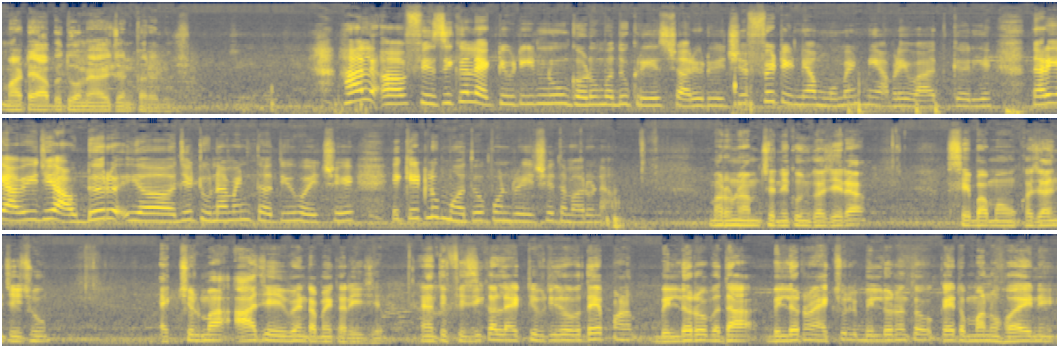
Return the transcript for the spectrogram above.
માટે આ બધું અમે આયોજન કરેલું છે. હાલ ફિઝિકલ એક્ટિવિટીનું ઘણું બધું ક્રેઝ ચાલી રહ્યું છે. ફિટ ઇન્ડિયા મુવમેન્ટની આપણે વાત કરીએ ત્યારે આવી જે આઉટડોર જે ટુર્નામેન્ટ થતી હોય છે એ કેટલું મહત્ત્વપૂર્ણ રહે છે? તમારું નામ? મારું નામ છે નિકુંજ ગજેરા. સેબામાં હું ખજાનચી છું. એકચ્યુઅલમાં આ જે ઇવેન્ટ અમે કરી છે એનાથી ફિઝિકલ એક્ટિવિટીઓ વધે પણ બિલ્ડરો બધા બિલ્ડરો એકચ્યુઅલી બિલ્ડરોને તો કંઈ રમવાનું હોય નહીં.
